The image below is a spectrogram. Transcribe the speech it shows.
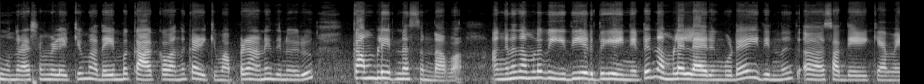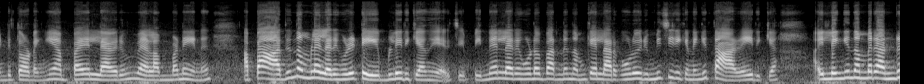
മൂന്ന് പ്രാവശ്യം വിളിക്കും അത് കഴിയുമ്പോൾ കാക്ക വന്ന് കഴിക്കും. അപ്പോഴാണ് ഇതിനൊരു കംപ്ലീറ്റ്നെസ് ഉണ്ടാവുക. അങ്ങനെ നമ്മൾ വീതി എടുത്തു കഴിഞ്ഞിട്ട് നമ്മളെല്ലാവരും കൂടെ ഇരുന്ന് സദ്യ കഴിക്കാൻ വേണ്ടി തുടങ്ങി. അപ്പോൾ എല്ലാവരും വിളമ്പണേന് അപ്പോൾ ആദ്യം നമ്മളെല്ലാവരും കൂടി ടേബിളിൽ ഇരിക്കാമെന്ന് വിചാരിച്ച്. പിന്നെ എല്ലാവരും കൂടെ പറഞ്ഞ് നമുക്ക് എല്ലാവർക്കും കൂടെ ഒരുമിച്ചിരിക്കണമെങ്കിൽ താഴെ ഇരിക്കുക ഇല്ലെങ്കിൽ നമ്മൾ രണ്ട്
